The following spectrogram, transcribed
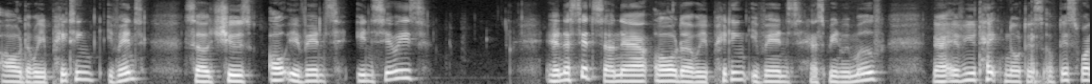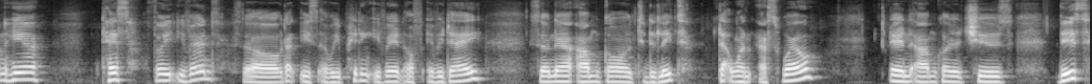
all the repeating events? So choose all events in series and that's it. So now all the repeating events has been removed. Now if you take notice of this one here, test 3 event. So that is a repeating event of every day. So now I'm going to delete that one as well. And I'm going to choose this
